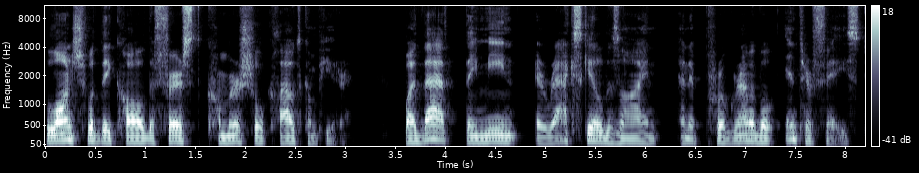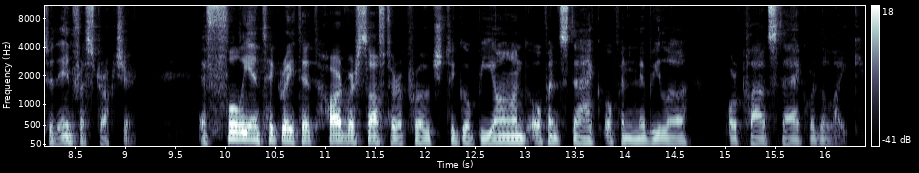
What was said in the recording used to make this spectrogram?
launched what they call the first commercial cloud computer. By that, they mean a rack scale design and a programmable interface to the infrastructure, a fully integrated hardware software approach to go beyond OpenStack, OpenNebula, or CloudStack or the like.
